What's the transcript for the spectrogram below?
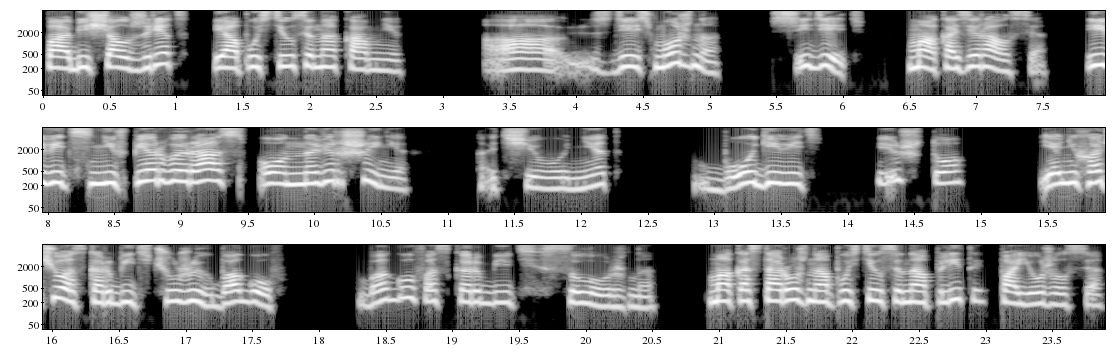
Пообещал жрец и опустился на камни. А здесь можно сидеть? Мак озирался. И ведь не в первый раз он на вершине. Отчего нет? Боги ведь. И что? Я не хочу оскорбить чужих богов. Богов оскорбить сложно. Мак осторожно опустился на плиты, поежился.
